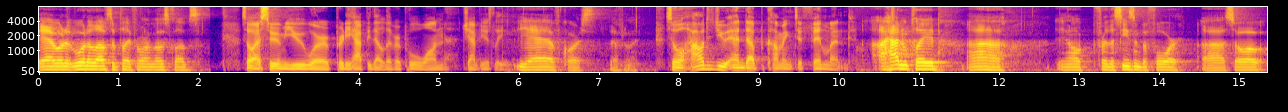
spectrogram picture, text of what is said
yeah, would would have loved to play for one of those clubs. So I assume you were pretty happy that Liverpool won Champions League. Yeah, of course, definitely. So how did you end up coming to Finland? I hadn't played, uh, you know, for the season before, uh, so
